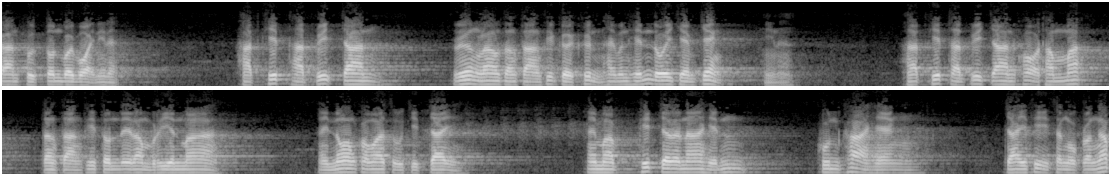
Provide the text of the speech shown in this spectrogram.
การฝึกตนบ่อยๆ นี่แหละ หัดคิดหัดวิจารณ์ เรื่องราวต่างๆที่เกิดขึ้น ให้มันเห็นโดยแจ่มแจ้ง นี่นะ หัดคิดหัดวิจารณ์ข้อธรรมะ ต่างๆที่ตนได้ร่ำเรียนมา ให้น้อมเข้ามาสู่จิตใจ ให้มาพิจารณาเห็นคุณค่าแห่งใจที่สงบระงับ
